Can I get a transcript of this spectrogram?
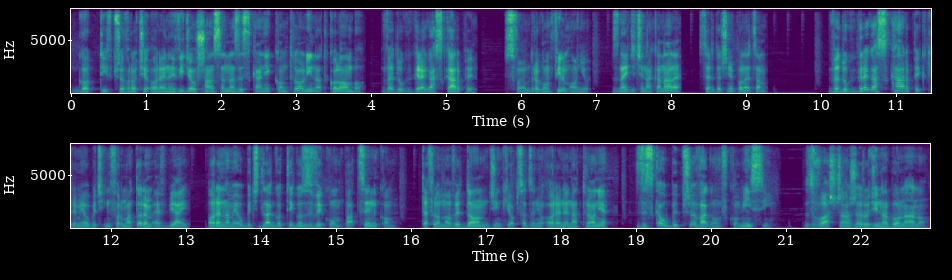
Gotti w przewrocie Oreny widział szansę na zyskanie kontroli nad Colombo. Według Grega Skarpy, swoją drogą film o nim znajdziecie na kanale, serdecznie polecam. Według Grega Skarpy, który miał być informatorem FBI, Orena miał być dla Gottiego zwykłą pacynką. Teflonowy Don, dzięki obsadzeniu Oreny na tronie, zyskałby przewagę w komisji. Zwłaszcza, że rodzina Bonano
